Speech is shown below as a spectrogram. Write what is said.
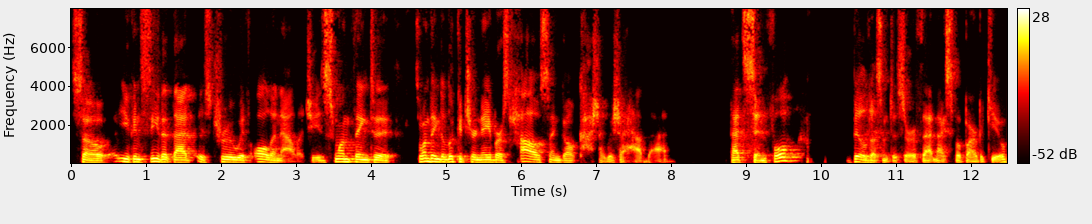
So you can see that that is true with all analogies. It's one thing to it's one thing to look at your neighbor's house and go, "Gosh, I wish I had that." That's sinful. Bill doesn't deserve that nice a barbecue.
